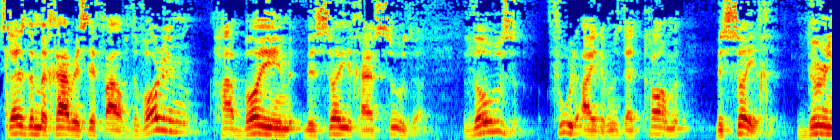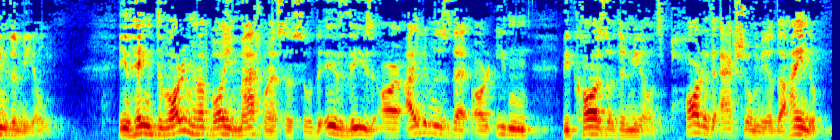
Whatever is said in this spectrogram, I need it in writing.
Says the Mechaber Sif Al Dvorim, haboim b'soich hasuda. Those food items that come b'soich during the meal. If these are items that are eaten because of the meal, it's part of the actual meal, the hainu.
